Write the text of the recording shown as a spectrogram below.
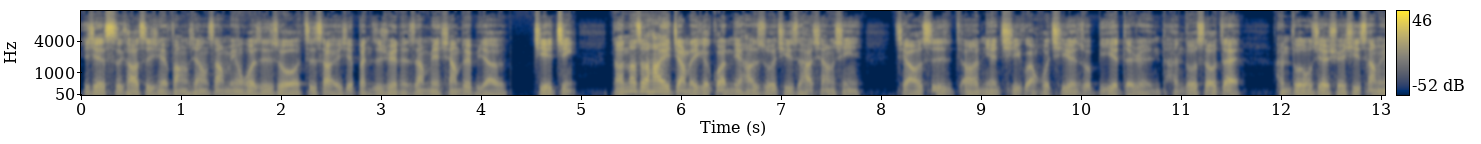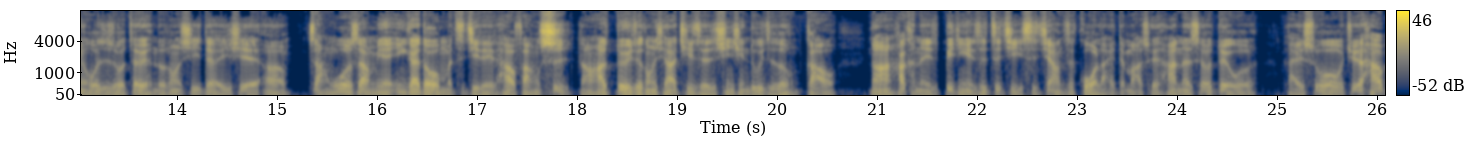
一些思考事情的方向上面，或者是说至少一些本职学的上面，相对比较接近。然后那时候他也讲了一个观点，他是说，其实他相信，只要是呃念气管或气研所毕业的人，很多时候在很多东西的学习上面，或者是说对于很多东西的一些呃掌握上面，应该都有我们自己的一套方式。然后他对于这东西，他其实信心度一直都很高。那他可能也毕竟也是自己是这样子过来的嘛，所以他那时候对我来说，我觉得他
